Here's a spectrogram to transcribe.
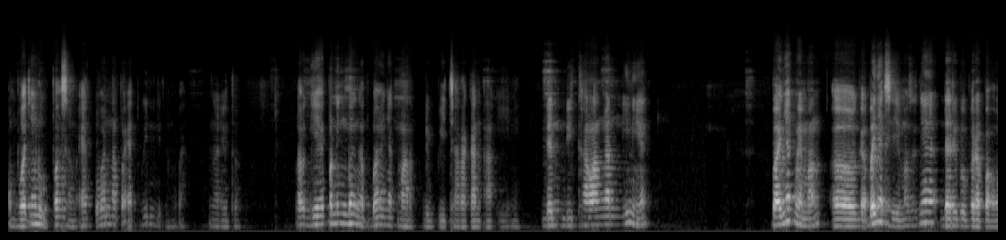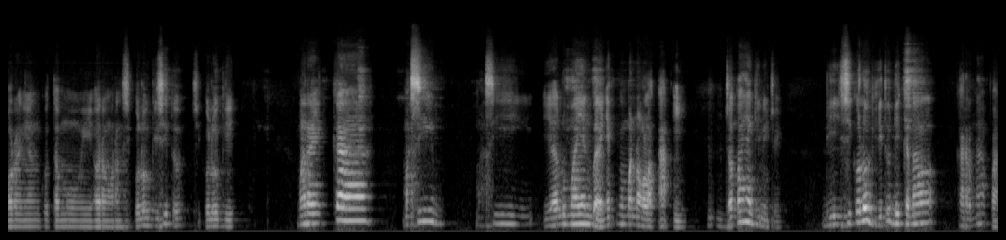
Pembuatnya lupa sama Edwin apa Edwin gitu. Nah itu lagi happening banget banyak mark dibicarakan AI ini dan di kalangan ini ya banyak memang eh, nggak banyak sih maksudnya dari beberapa orang yang kutemui orang-orang psikologis itu psikologi mereka masih masih ya lumayan banyak yang menolak AI contohnya gini cuy di psikologi itu dikenal karena apa?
